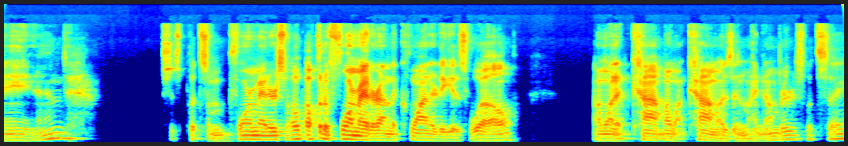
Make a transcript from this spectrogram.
And just put some formatters. I'll, I'll, put a formatter on the quantity as well. I want it com I want commas in my numbers, let's say.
